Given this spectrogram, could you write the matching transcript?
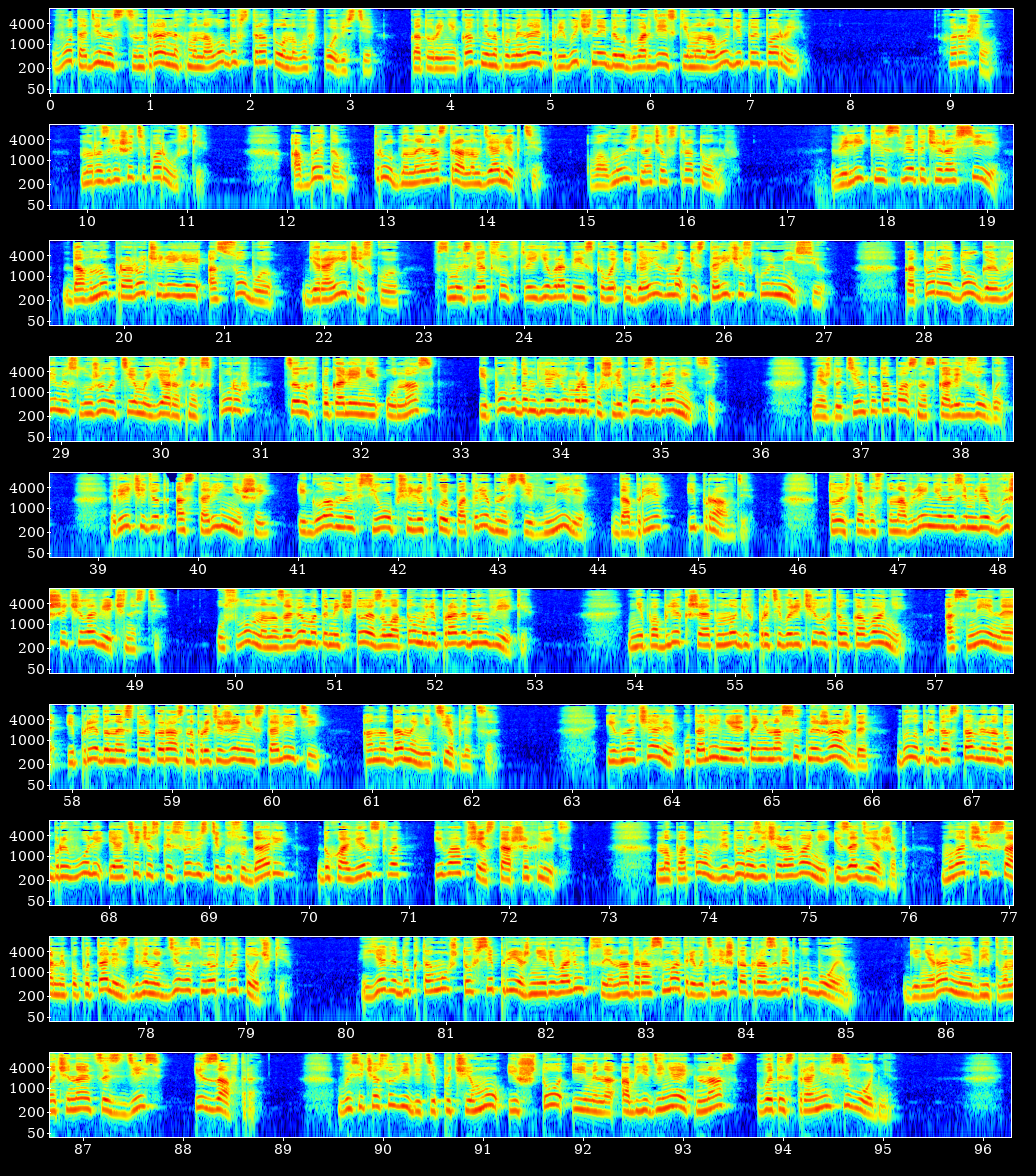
Вот один из центральных монологов Стратонова в повести, который никак не напоминает привычные белогвардейские монологи той поры. Хорошо, но разрешите по-русски. Об этом трудно на иностранном диалекте, волнуясь, начал Стратонов. Великие светочи России давно пророчили ей особую, героическую, в смысле отсутствия европейского эгоизма, историческую миссию – которая долгое время служила темой яростных споров целых поколений у нас и поводом для юмора пошляков за границей. Между тем тут опасно скалить зубы. Речь идет о стариннейшей и, главное, всеобщей людской потребности в мире, добре и правде, то есть об установлении на земле высшей человечности. Условно назовем это мечтой о золотом или праведном веке. Не поблекшая от многих противоречивых толкований, Осмеянная и преданная столько раз на протяжении столетий, она до ныне теплится. И вначале утоление этой ненасытной жажды было предоставлено доброй воле и отеческой совести государей, духовенства и вообще старших лиц. Но потом, ввиду разочарований и задержек, младшие сами попытались сдвинуть дело с мертвой точки. Я веду к тому, что все прежние революции надо рассматривать лишь как разведку боем, Генеральная битва начинается здесь и завтра. Вы сейчас увидите, почему и что именно объединяет нас в этой стране сегодня.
